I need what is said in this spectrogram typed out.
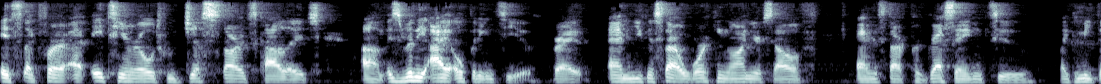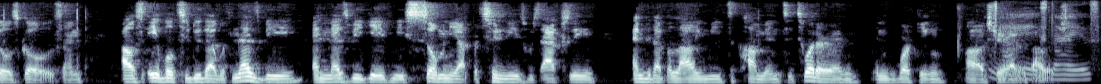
it's like for an 18 year old who just starts college, um, is really eye opening to you, right? And you can start working on yourself and start progressing to like meet those goals. And I was able to do that with NSBE, and NSBE gave me so many opportunities, which actually ended up allowing me to come into Twitter and, and working uh, straight out of college. nice.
